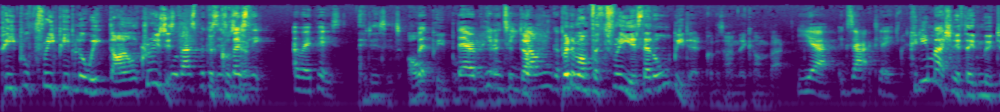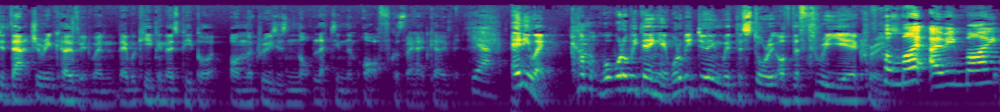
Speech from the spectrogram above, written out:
people, three people a week die on cruises. well, that's because, they're- it's mostly OAPs. It is. It's old But people. they're appealing to younger Put them on for three years, they'll all be dead by the time they come back. Yeah, exactly. Could you imagine if they'd moved to that during COVID when they were keeping those people on the cruises and not letting them off because they had COVID? Yeah. Anyway, come on. What, what are we doing here? What are we doing with the story of the three-year cruise? Well, my. I mean, my.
